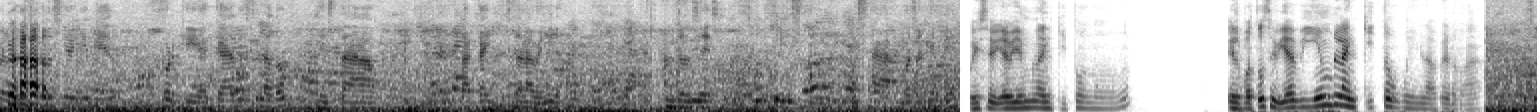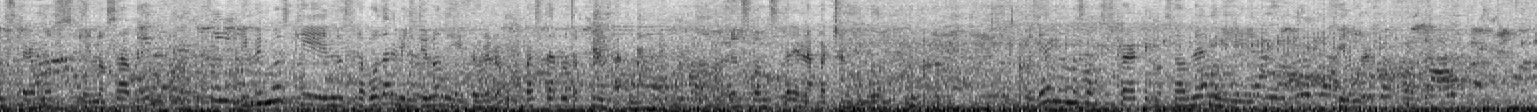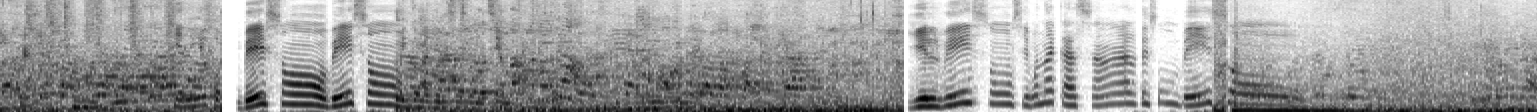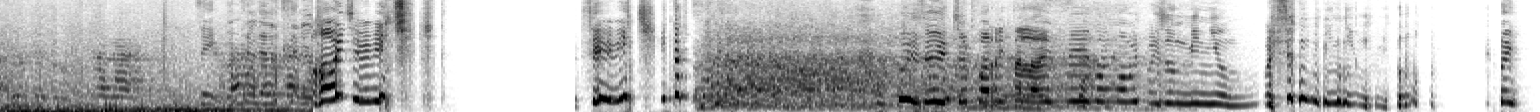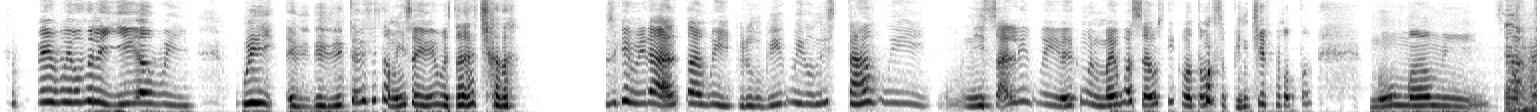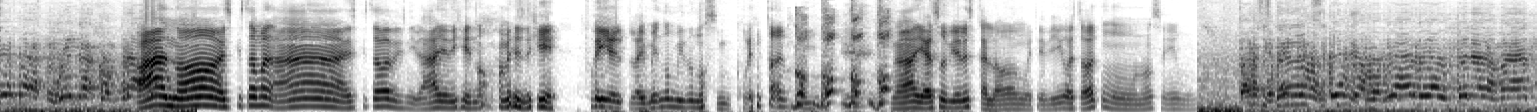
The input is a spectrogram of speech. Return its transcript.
pero no se oye bien porque acá de este lado está la calle, está la avenida. Entonces, este, o sea, pasa gente. Güey, se veía bien blanquito, ¿no? El vato se veía bien blanquito, güey, la verdad. Entonces esperamos que nos hablen. Y vimos que en nuestra boda el 21 de febrero va a estar Los Ángeles. Entonces vamos a estar en la Pachangón. Pues ya nada más vamos a esperar que nos hablen y firmar. ¿Ya? Y el niño Beso, beso. come, come dulces como siempre. Y el beso, se van a casar, es un beso. Sí, con el de la cena. Ay, se ve bien chiquita. Se ve bien chiquita. Parece un chaparrito la Aime, no mames, parece un minion. Parece un minion, güey. No, güey, ve, güey, ¿dónde le llega, güey? Güey, eh, neta a también esa Aime, güey, está agachada. Es que mira alta, güey, pero ve, güey, ¿dónde está, güey? Ni sale, güey. Es como el Mike Wazowski cuando toma su pinche foto. No mames. Ah, no, es que estaba. Ah, es que estaba. Ah, yo dije, no mames, dije. Güey, el- la Aime no mide unos 50, güey. Ah, ya subió el escalón, güey, te digo. Estaba como, no sé, güey. Vamos a esperar a que se quite. vea usted nada más.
